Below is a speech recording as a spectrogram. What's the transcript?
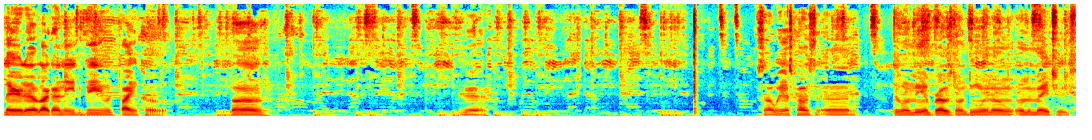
layered up like I need to be. with was cold. But um, yeah. So we are supposed to uh doing me and bro's gonna do one on on the Matrix.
